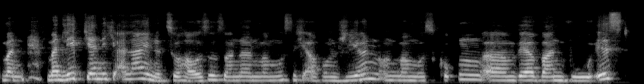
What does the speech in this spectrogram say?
man, man lebt ja nicht alleine zu Hause, sondern man muss sich arrangieren und man muss gucken, wer wann wo ist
